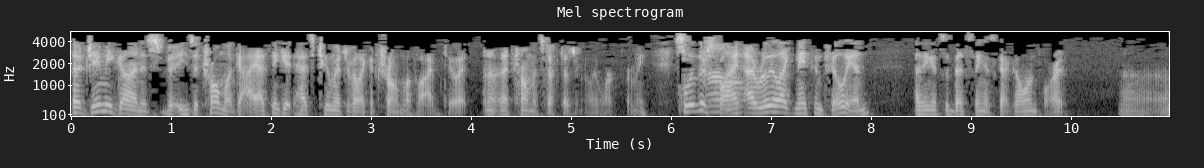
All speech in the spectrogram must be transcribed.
No, James Gunn is he's a Troma guy. I think it has too much of like a Troma vibe to it. I don't, that Troma stuff doesn't really work for me. Slither's No. fine. I really like Nathan Fillion. I think it's the best thing it's got going for it. Uh,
